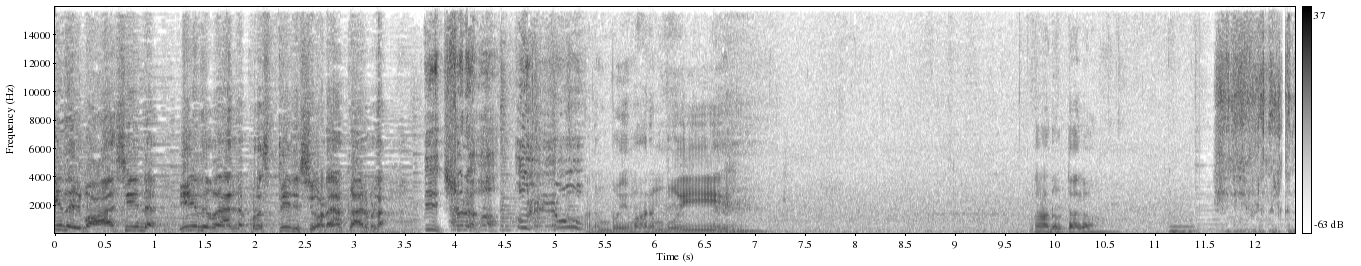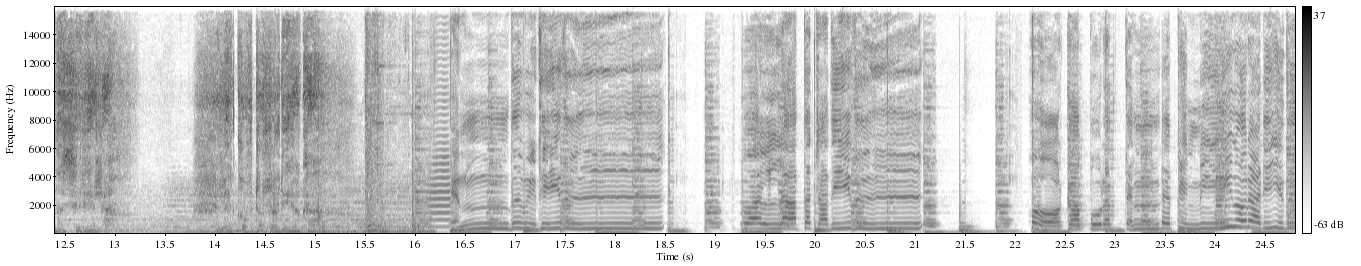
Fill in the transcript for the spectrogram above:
ഇത് ഈ വാശിന്റെ ഇത് എന്റെ പ്രസ്റ്റീജ് ഇഷ്യൂ ആണ്. ഞാൻ കാര്യമില്ല മാനം പോയി മാനം പോയി. നാട് വിട്ടാലോ? ഇനി ഇവിടെ നിൽക്കുന്നത് ശരിയല്ല. ഹെലികോപ്റ്റർ റെഡിയാക്ക. എന്ത് വിധീത്? വല്ലാത്ത ചതീത്. പിന്നീന്നൊരടിയത്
